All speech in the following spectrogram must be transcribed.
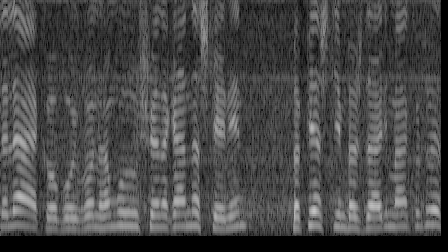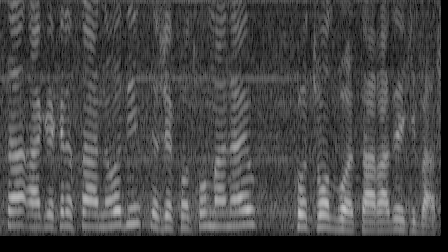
لە لایەکەوە بۆی بڕۆن هەموو شوێنەکان نەشکێنین بە پێش تیم بەشداریمان کردو ئێسا ئاگرەکە لە سا نەوەدی لە ژێر کۆنتڕۆڵمانایە و کۆنتڕۆڵ بوە تا ڕادەیەکی باش.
